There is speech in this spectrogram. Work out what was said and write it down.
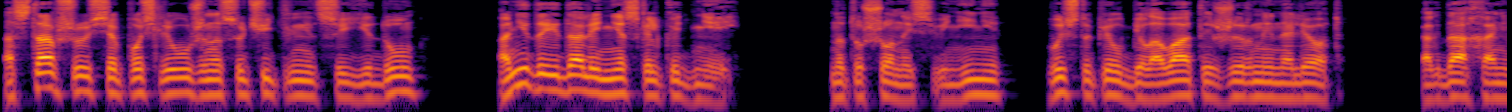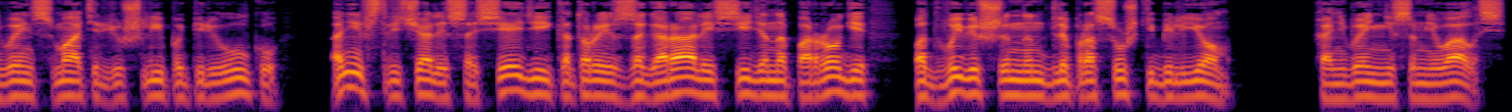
Оставшуюся после ужина с учительницей еду они доедали несколько дней. На тушеной свинине выступил беловатый жирный налет. Когда Ханьвэнь с матерью шли по переулку, они встречали соседей, которые загорали, сидя на пороге под вывешенным для просушки бельем. Ханьвэнь не сомневалась.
